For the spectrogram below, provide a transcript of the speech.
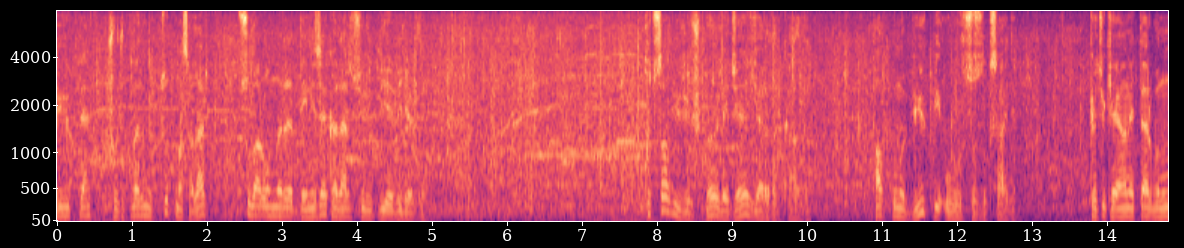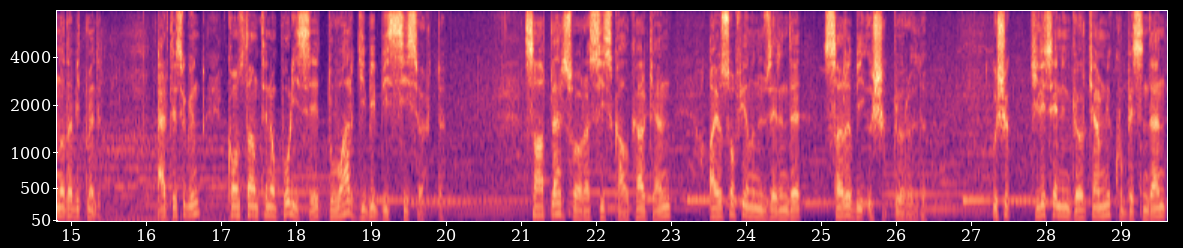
Büyükler çocuklarını tutmasalar sular onları denize kadar sürükleyebilirdi. Kutsal yürüyüş böylece yarıda kaldı. Halk bunu büyük bir uğursuzluk saydı. Kötü kehanetler bununla da bitmedi. Ertesi gün Konstantinopolis'i duvar gibi bir sis örttü. Saatler sonra sis kalkarken Ayasofya'nın üzerinde sarı bir ışık görüldü. Işık kilisenin görkemli kubbesinden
